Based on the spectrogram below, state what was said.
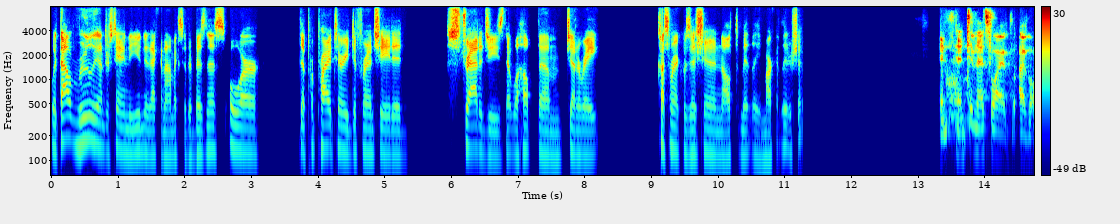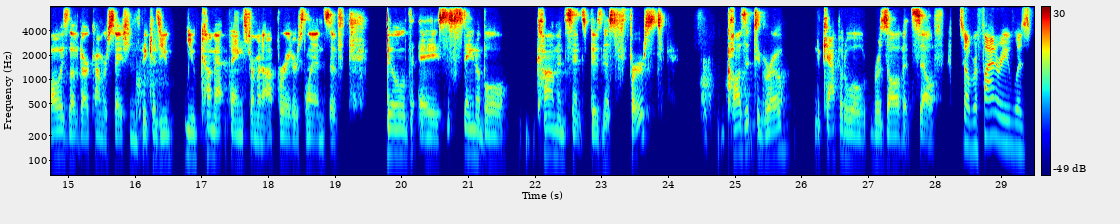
without really understanding the unit economics of their business or the proprietary differentiated strategies that will help them generate customer acquisition and ultimately market leadership. And, and Tim, that's why I've I've always loved our conversations because you you come at things from an operator's lens of build a sustainable, common sense business first, cause it to grow. The capital will resolve itself. So, refinery was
